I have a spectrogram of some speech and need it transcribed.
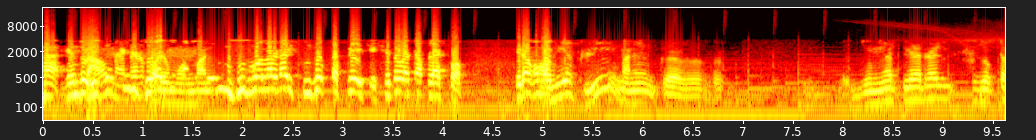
হ্যাঁ কিন্তু সুযোগটা পেয়েছে সেটাও একটা প্ল্যাটফর্ম এরকম অবভিয়াসলি মানে জুনিয়র প্লেয়াররাই সুযোগটা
